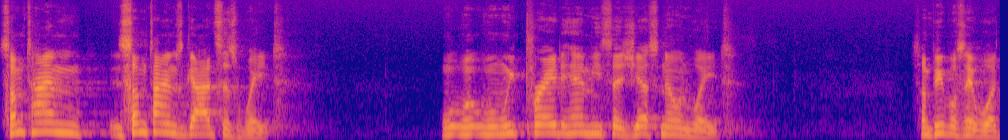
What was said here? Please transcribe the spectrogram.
Sometimes, sometimes God says, wait. When we pray to Him, He says yes, no, and wait. Some people say, well,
